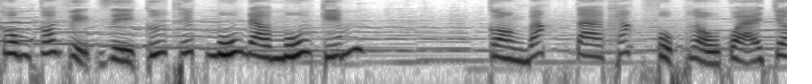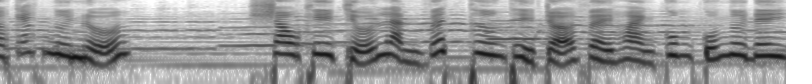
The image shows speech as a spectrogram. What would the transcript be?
Không có việc gì, cứ thích muốn đau muốn kiếm. Còn bắt ta khắc phục hậu quả cho các ngươi nữa sau khi chữa lành vết thương thì trở về hoàng cung của ngươi đi.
